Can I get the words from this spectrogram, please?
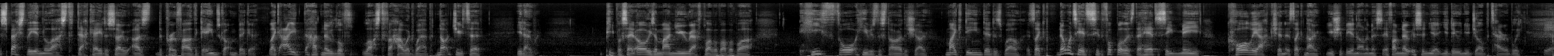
especially in the last decade or so as the profile of the game's gotten bigger. Like I had no love lost for Howard Webb, not due to you know people saying, "Oh, he's a Man U ref," blah blah blah blah blah. He thought he was the star of the show. Mike Dean did as well. It's like no one's here to see the footballers; they're here to see me call the action. It's like no, you should be anonymous. If I'm noticing you, you're doing your job terribly. Yeah.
